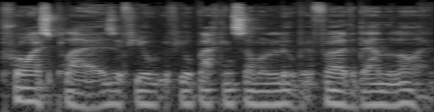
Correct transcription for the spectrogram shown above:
price players if you're if you're backing someone a little bit further down the line.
